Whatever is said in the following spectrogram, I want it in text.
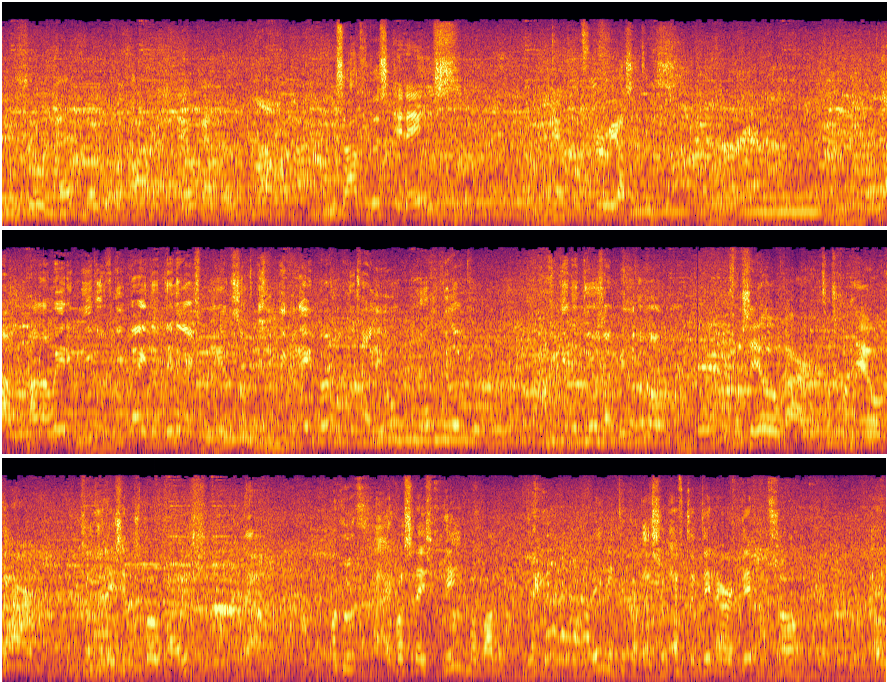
Dit is heel random gegaan. Heel random. We zaten dus ineens in de Camp of Curiosities. Ja, maar dan weet ik niet bij de dinner experience zat inbegrepen. Dat zou heel ongeluk de verkeerde deur zijn binnengelopen. Het was heel raar. Het was gewoon heel raar. Ik zat ineens in een spookhuis. Ja. Maar goed. Ja, ik was ineens helemaal bang. Ik weet niet, ik had echt zo'n after dinner dip of zo. En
